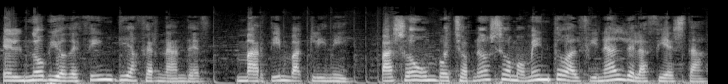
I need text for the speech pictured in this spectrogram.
El novio de Cintia Fernández, Martín Baclini, pasó un bochornoso momento al final de la fiesta.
